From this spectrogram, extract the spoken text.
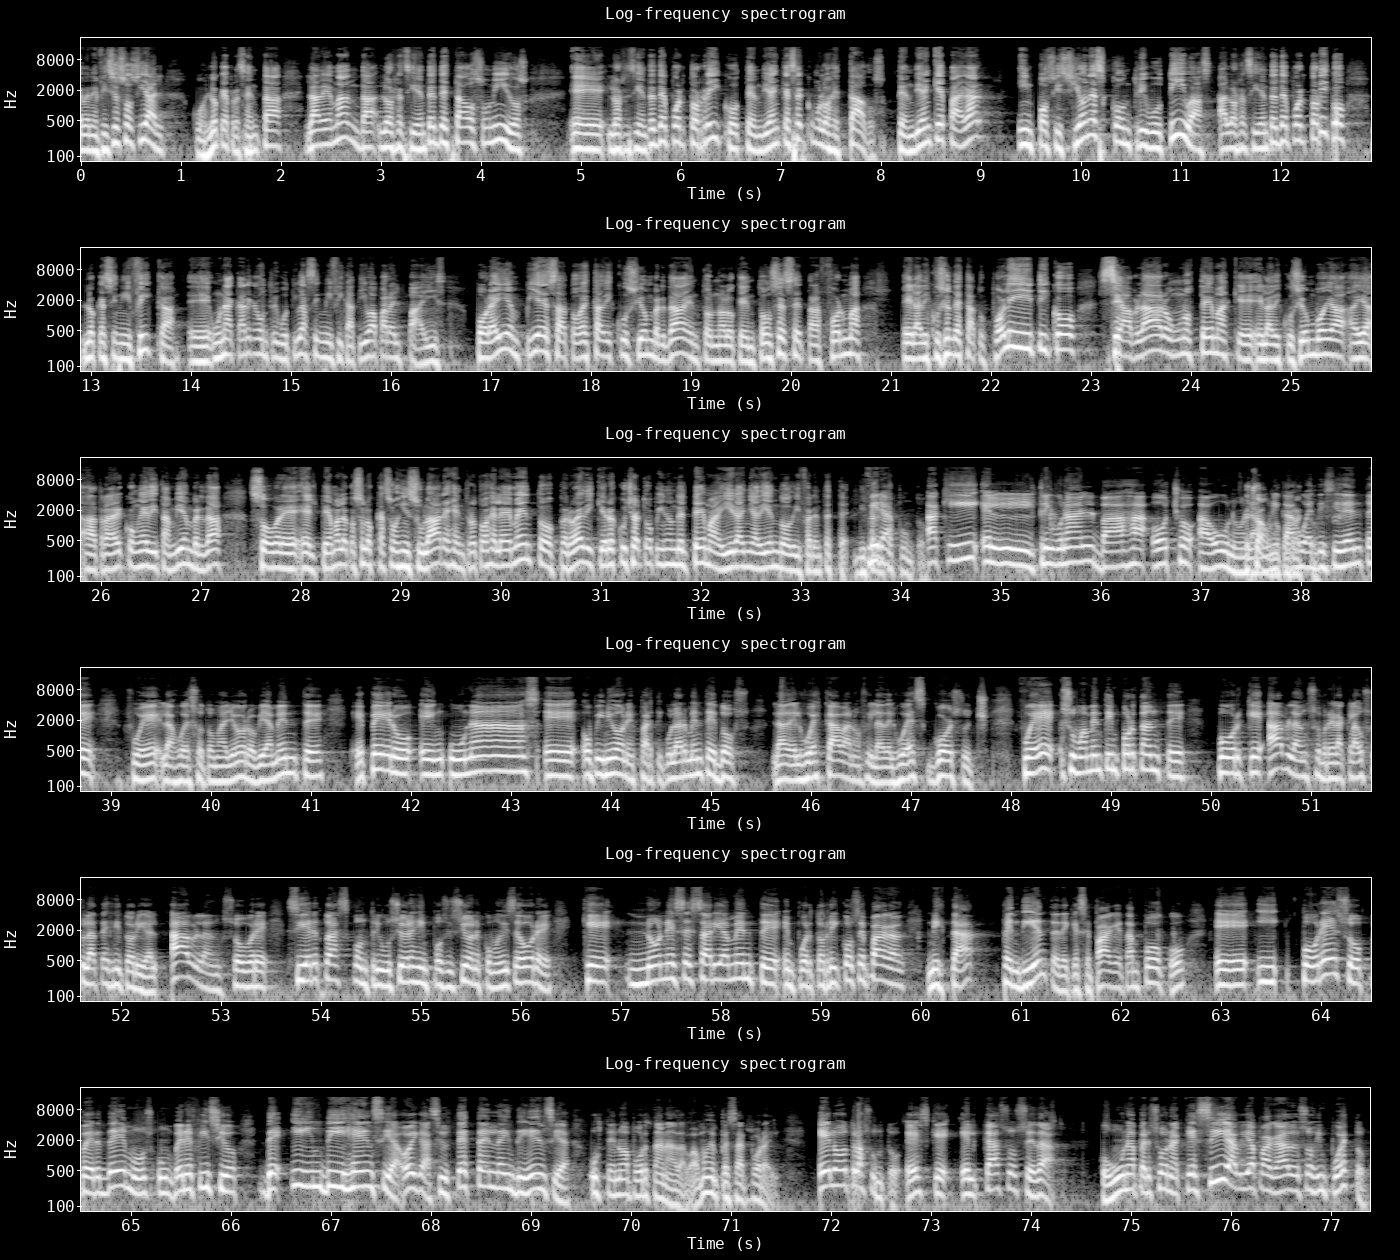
beneficio, social, como es lo que presenta la demanda, los residentes de Estados Unidos, eh, los residentes de Puerto Rico tendrían que ser como los estados, tendrían que pagar imposiciones contributivas a los residentes de Puerto Rico, lo que significa eh, una carga contributiva significativa para el país. por ahí empieza toda esta discusión, ¿verdad?, en torno a lo que entonces se transforma en la discusión de estatus político, se hablaron unos temas que en la discusión voy a, a, traer con Eddie también, ¿verdad? Sobre el tema de lo que son los casos insulares, entre otros elementos. Pero Eddie, quiero escuchar tu opinión del tema e ir añadiendo diferentes, diferentes Mira, puntos. Aquí el tribunal baja 8 a 1. la única juez disidente fue la juez Sotomayor, obviamente, eh, pero en unas eh, opiniones, particularmente dos, la del juez Kavanaugh y la del juez Gorsuch, fue sumamente importante porque hablan sobre la cláusula territorial, hablan sobre ciertas contribuciones e imposiciones, como dice Jorge, que no necesariamente en Puerto Rico se pagan, ni está pendiente de que se pague tampoco, eh, y por eso perdemos un beneficio de indigencia. Oiga, si usted está en la indigencia, usted no aporta nada. Vamos a empezar por ahí. El otro asunto es que el caso se da con una persona que sí había pagado esos impuestos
